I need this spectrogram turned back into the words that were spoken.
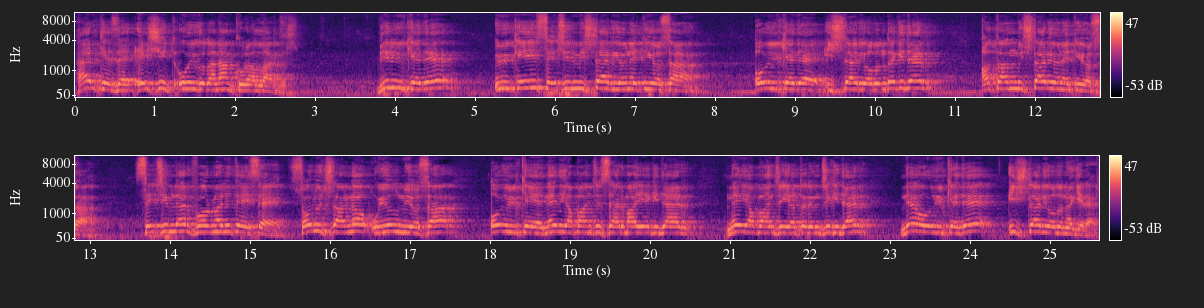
herkese eşit uygulanan kurallardır. Bir ülkede ülkeyi seçilmişler yönetiyorsa o ülkede işler yolunda gider. Atanmışlar yönetiyorsa seçimler formalite ise sonuçlarına uyulmuyorsa o ülkeye ne yabancı sermaye gider ne yabancı yatırımcı gider ne o ülkede işler yoluna girer.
